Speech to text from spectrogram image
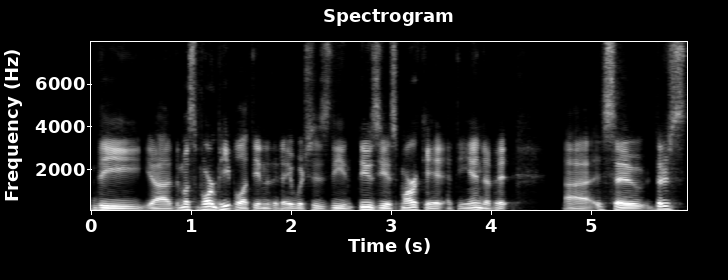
the uh, the most important people at the end of the day, which is the enthusiast market at the end of it. Uh, so there's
